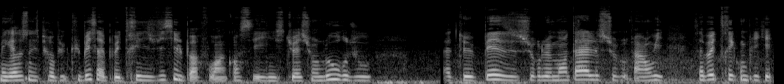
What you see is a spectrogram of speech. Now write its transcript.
Mais garder son esprit occupé, ça peut être très difficile parfois, hein, quand c'est une situation lourde ou ça te pèse sur le mental, sur... Enfin oui, ça peut être très compliqué.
